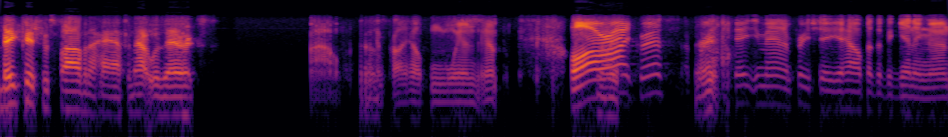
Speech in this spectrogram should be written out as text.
Big fish was five and a half, and that was Eric's. Wow, that probably helped him win. Yep. Well, all right, right Chris. I appreciate you, man. I appreciate your help at the beginning, man.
